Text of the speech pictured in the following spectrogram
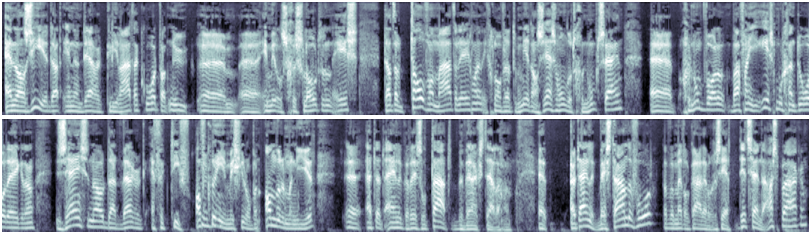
En dan zie je dat in een dergelijk klimaatakkoord, wat nu ehm, eh, inmiddels gesloten is, dat er tal van maatregelen, ik geloof dat er meer dan 600 genoemd zijn, eh, genoemd worden, waarvan je eerst moet gaan doorrekenen, zijn ze nou daadwerkelijk effectief? Of kun je misschien op een andere manier eh, het uiteindelijke resultaat bewerkstelligen? Uiteindelijk, wij staan ervoor dat we met elkaar hebben gezegd: dit zijn de afspraken.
